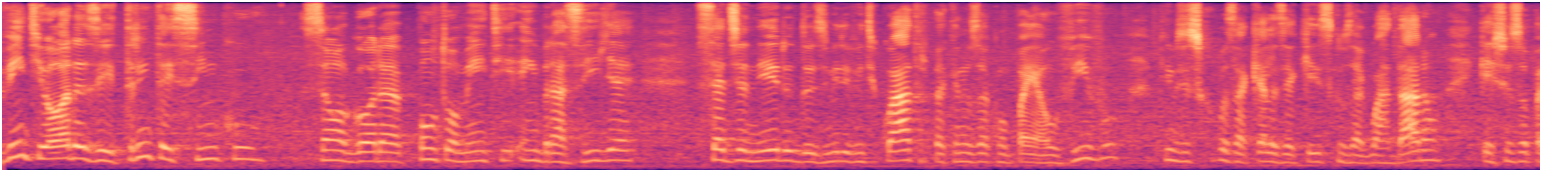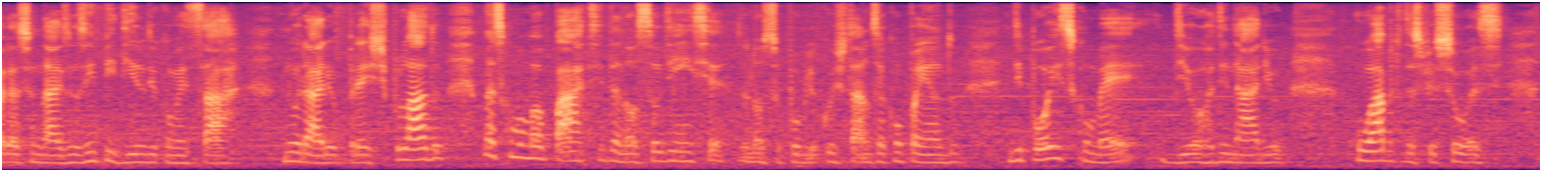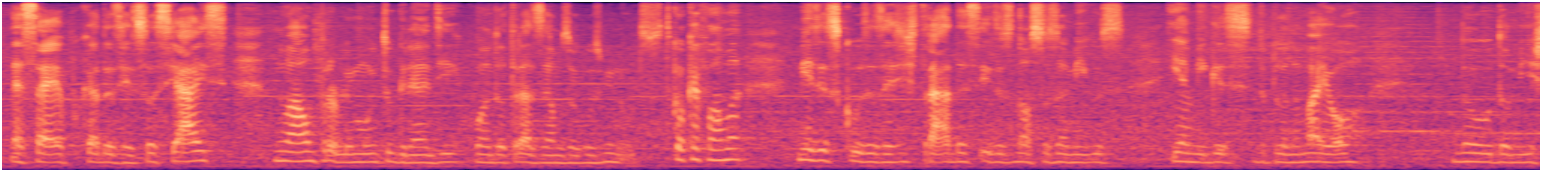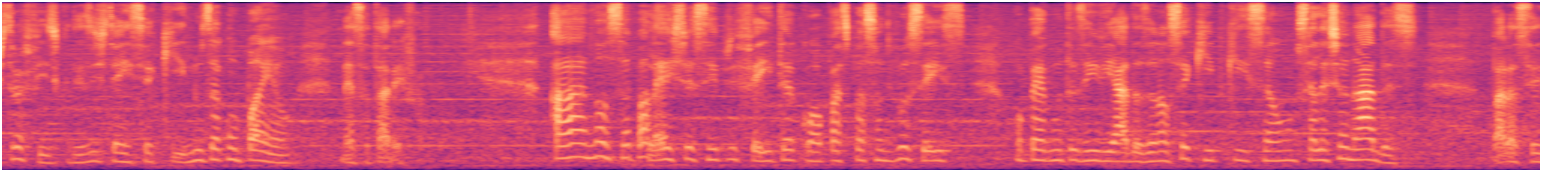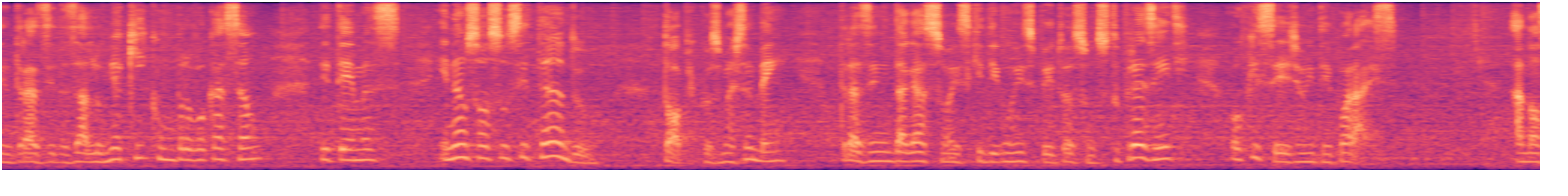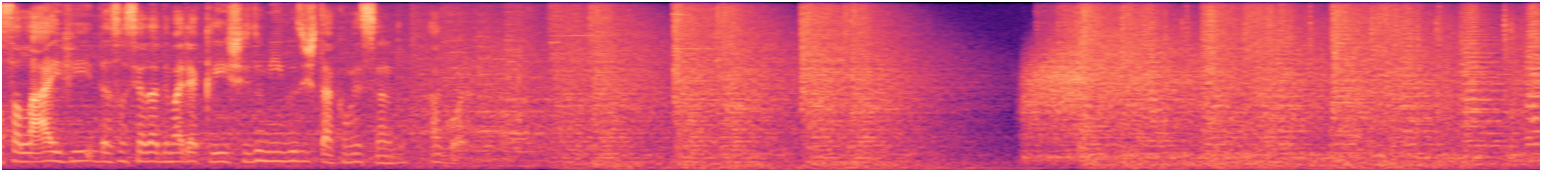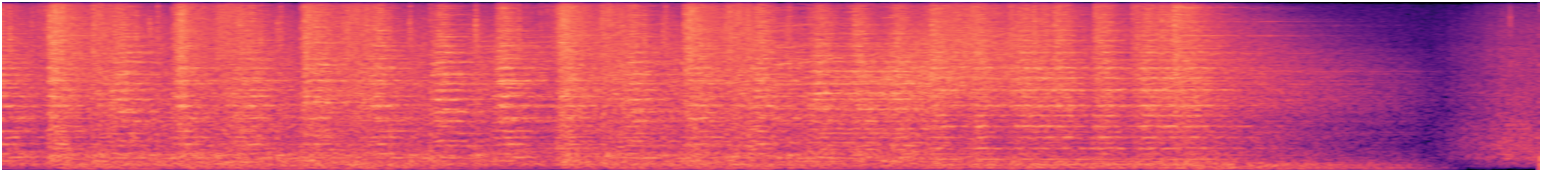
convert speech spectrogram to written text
20 horas e 35 são agora pontualmente em Brasília, 7 de janeiro de 2024, para quem nos acompanha ao vivo. Pedimos desculpas àquelas e àqueles que nos aguardaram. Questões operacionais nos impediram de começar no horário pré-estipulado, mas como uma parte da nossa audiência, do nosso público está nos acompanhando depois, como é de ordinário o hábito das pessoas nessa época das redes sociais, não há um problema muito grande quando atrasamos alguns minutos. De qualquer forma, minhas escusas registradas e dos nossos amigos e amigas do plano maior do domínio extrafísico de existência que nos acompanham nessa tarefa. A nossa palestra é sempre feita com a participação de vocês, com perguntas enviadas à nossa equipe que são selecionadas para serem trazidas a lume aqui como provocação de temas e não só suscitando tópicos, mas também trazendo indagações que digam respeito a assuntos do presente ou que sejam intemporais. A nossa live da Sociedade Maria Cristo Domingos está começando agora.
